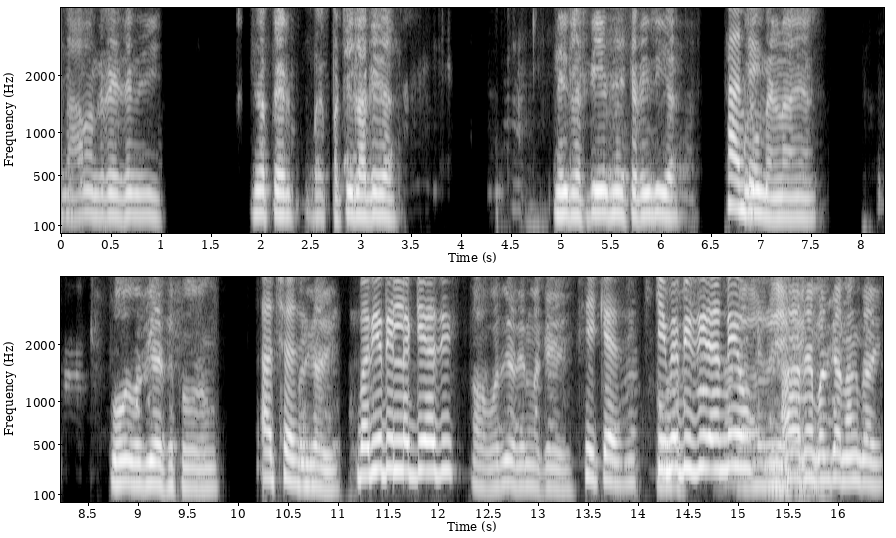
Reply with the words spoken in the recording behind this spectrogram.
ਨਾਮ ਅੰਗਰੇਜ਼ ਸਿੰਘ ਜੀ। ਜਿਹੜਾ ਪੇੜ ਪੱਟੀ ਲੱਗੇ ਆ ਮੇਰੀ ਲੜਕੀ ਇਹ ਕਰੀਦੀ ਆ। ਹਾਂਜੀ। ਮਿਲਣਾ ਆ। ਬਹੁਤ ਵਧੀਆ ਇੱਥੇ ਪ੍ਰੋਗਰਾਮ ਅੱਛਾ ਜੀ ਜੀ ਵਧੀਆ ਦਿਲ ਲੱਗਿਆ ਜੀ ਆ ਵਧੀਆ ਦਿਨ ਲੱਗੇ ਜੀ ਠੀਕ ਹੈ ਜੀ ਕਿਵੇਂ ਬਿਜ਼ੀ ਰਹਿੰਦੇ ਹੋ ਸਾਰਾ ਦਿਨ ਵਧੀਆ ਲੰਘਦਾ ਜੀ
